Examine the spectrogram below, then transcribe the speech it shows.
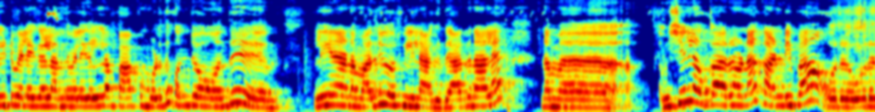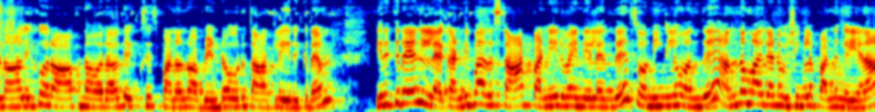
வீட்டு வேலைகள் அந்த வேலைகள்லாம் பார்க்கும் பொழுது கொஞ்சம் வந்து லீனான மாதிரி ஒரு ஃபீல் ஆகுது. அதனால் நம்ம மிஷினில் உட்காரோன்னா கண்டிப்பாக ஒரு ஒரு நாளைக்கு ஒரு ஆஃப் அன் ஹவராவது எக்ஸசைஸ் பண்ணணும் அப்படின்ற ஒரு தாட்டில் இருக்கிறேன். இருக்கிறேன்னு இல்லை கண்டிப்பாக அதை ஸ்டார்ட் பண்ணிடுவேன் இன்னிலேருந்து. ஸோ நீங்களும் வந்து அந்த மாதிரியான விஷயங்களை பண்ணுங்கள் ஏன்னா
